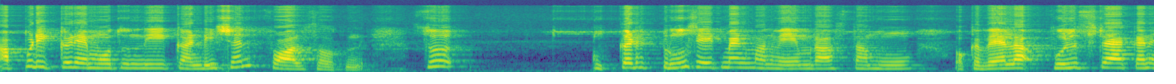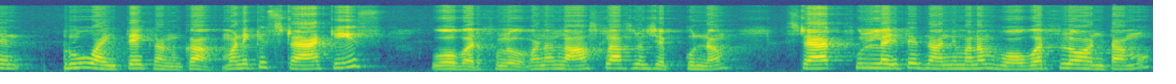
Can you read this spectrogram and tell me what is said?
అప్పుడు ఇక్కడ ఏమవుతుంది? కండిషన్ ఫాల్స్ అవుతుంది. సో ఇక్కడ ట్రూ స్టేట్మెంట్ మనం ఏం రాస్తాము? ఒకవేళ ఫుల్ స్టాక్ అనే ట్రూ అయితే కనుక మనకి స్టాక్ ఈజ్ ఓవర్ఫ్లో. మనం లాస్ట్ క్లాస్లో చెప్పుకున్నాం స్టాక్ ఫుల్ అయితే దాన్ని మనం ఓవర్ఫ్లో అంటాము.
